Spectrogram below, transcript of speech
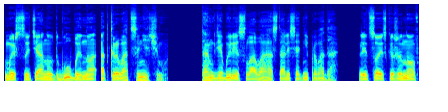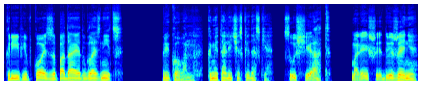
Мышцы тянут губы, но открываться нечему. Там, где были слова, остались одни провода. Лицо искажено в кривь и в кость западает в глазниц. Прикован к металлической доске. Сущий ад. Малейшее движение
